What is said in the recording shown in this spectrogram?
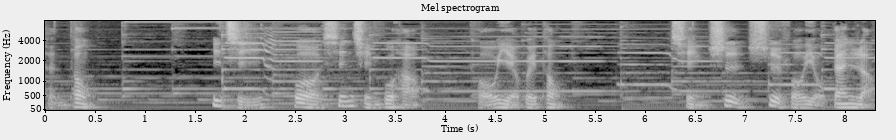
疼痛，一急或心情不好，头也会痛。请示是否有干扰？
